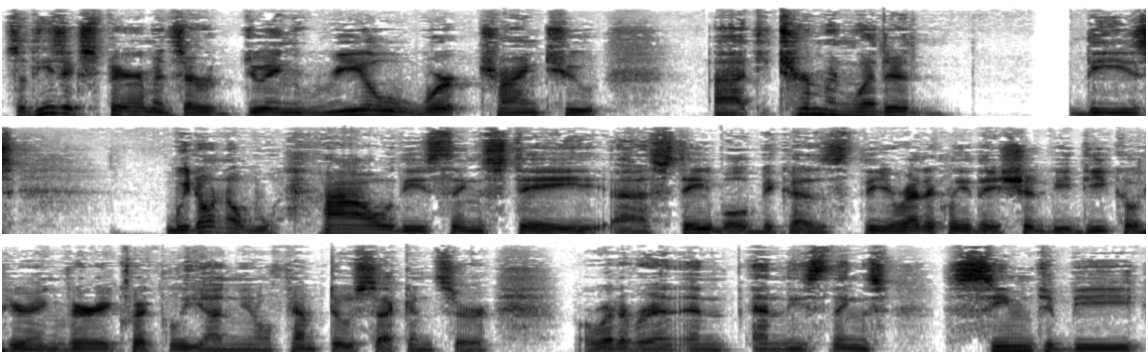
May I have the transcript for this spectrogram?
so these experiments are doing real work trying to uh, determine whether these we don't know how these things stay uh, stable because theoretically they should be decohering very quickly on you know femtoseconds or or whatever and and, and these things seem to be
